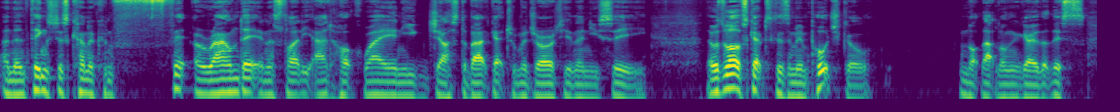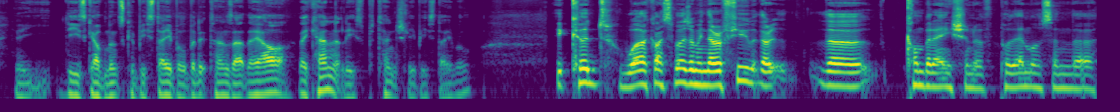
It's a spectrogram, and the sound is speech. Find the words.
and then things just kind of can fit around it in a slightly ad hoc way, and you just about get to a majority, and then you see there was a lot of scepticism in Portugal not that long ago that this you know, these governments could be stable, but it turns out they are. They can at least potentially be stable. it could work, I suppose. I mean, there are a few. There, the combination of Podemos and the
